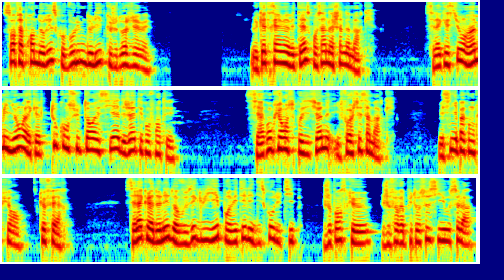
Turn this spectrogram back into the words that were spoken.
sans faire prendre de risque au volume de leads que je dois gérer. Le quatrième ABTS concerne l'achat de la marque. C'est la question à 1 million à laquelle tout consultant SIA a déjà été confronté. Si un concurrent se positionne, il faut acheter sa marque. Mais s'il n'y a pas concurrent, que faire? C'est là que la donnée doit vous aiguiller pour éviter les discours du type je pense que je ferai plutôt ceci ou cela.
